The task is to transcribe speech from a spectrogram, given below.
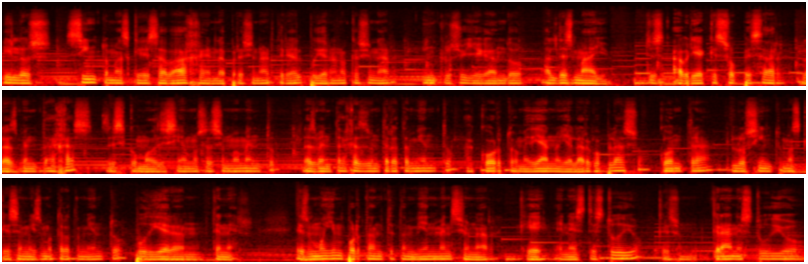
y los síntomas que esa baja en la presión arterial pudieran ocasionar, incluso llegando al desmayo. Entonces habría que sopesar las ventajas, como decíamos hace un momento, las ventajas de un tratamiento a corto, a mediano y a largo plazo contra los síntomas que ese mismo tratamiento pudieran tener. Es muy importante también mencionar que en este estudio, que es un gran estudio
